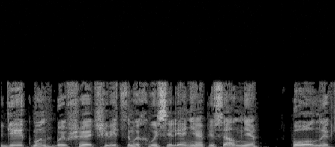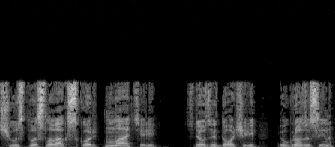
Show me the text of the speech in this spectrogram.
Гикман, бывший очевидцем их выселения, описал мне полных чувства словах скорбь матери, слезы дочери и угрозы сына.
